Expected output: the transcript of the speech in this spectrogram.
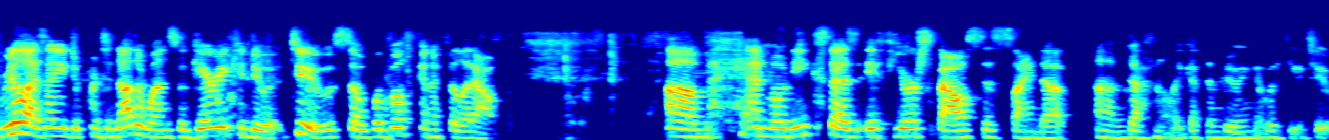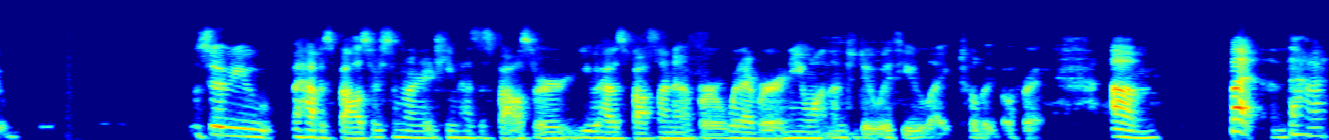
realized i need to print another one so gary can do it too so we're both going to fill it out. Um, and monique says if your spouse is signed up um, definitely get them doing it with you too. So if you have a spouse or someone on your team has a spouse or you have a spouse sign up or whatever and you want them to do it with you like totally go for it. Um, but that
